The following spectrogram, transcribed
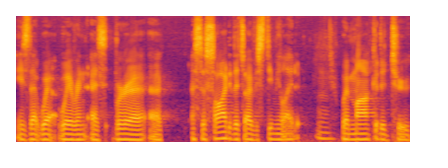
is that we're we're in a, we're a, a, a society that's overstimulated. Mm. We're marketed to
